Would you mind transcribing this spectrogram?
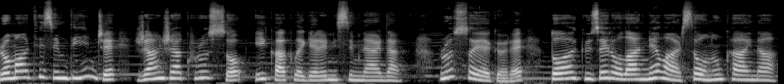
Romantizm deyince Jean-Jacques Rousseau ilk akla gelen isimlerden. Rousseau'ya göre doğa güzel olan ne varsa onun kaynağı.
